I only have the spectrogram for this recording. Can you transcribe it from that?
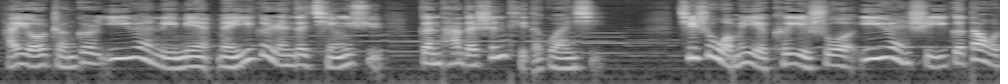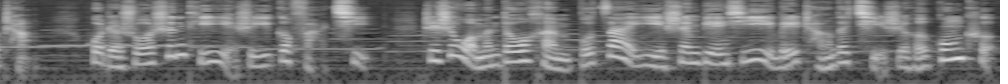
还有整个医院里面每一个人的情绪跟他的身体的关系。其实我们也可以说，医院是一个道场，或者说身体也是一个法器。只是我们都很不在意身边习以为常的启示和功课，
